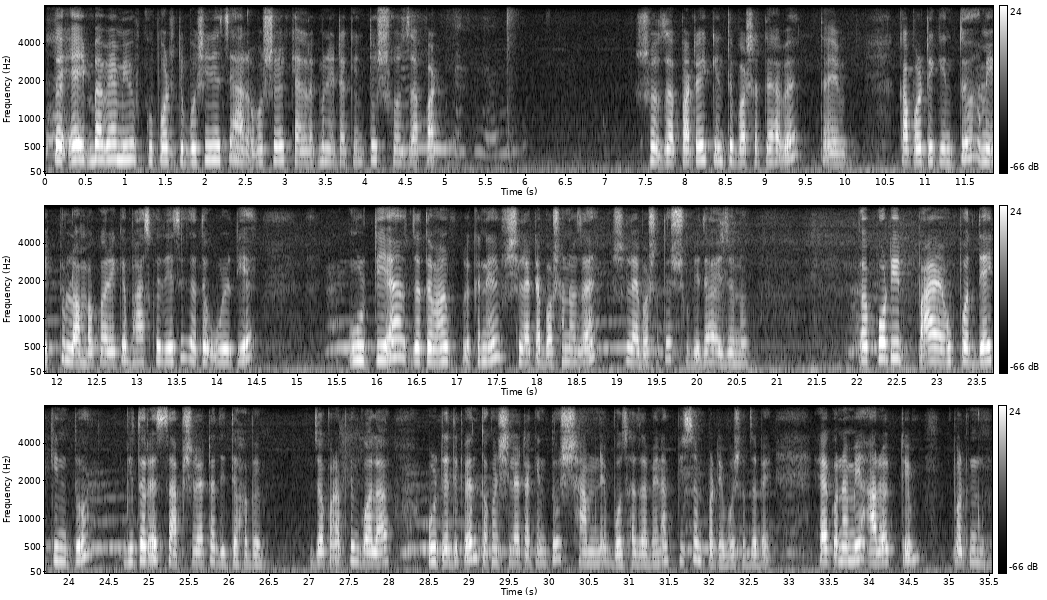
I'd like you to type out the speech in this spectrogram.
তো এইভাবে আমি পটিটি বসিয়ে নিয়েছি, আর অবশ্যই খেয়াল রাখবেন এটা কিন্তু সোজা পাট, সোজা পাটেই কিন্তু বসাতে হবে। তাই কাপড়টি কিন্তু আমি একটু লম্বা করে রেখে ভাঁজ করে দিয়েছি, যাতে উল্টিয়ে উল্টিয়ে যাতে আমার এখানে সেলাইটা বসানো যায়, সেলাই বসাতে সুবিধা হয় জন্য তো পটির পায়ের উপর দিয়ে কিন্তু ভিতরে চাপ সেলাইটা দিতে হবে। যখন আপনি গলা উল্টে দিবেন, তখন সেলাইটা কিন্তু সামনে বোঝা যাবে না, পিছন পাটে বসা যাবে। এখন আমি আরও একটি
